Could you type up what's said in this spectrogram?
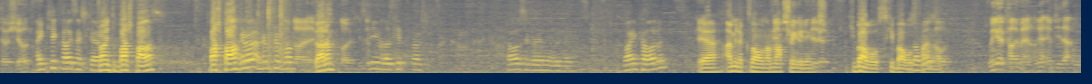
Do a shield. I can kick Pally's next cat. Trying to bash pala. Bash I'm gonna, I'm gonna trip bomb. No, Got him. it's close, he's Didn't in. even locate from. Agreeing with everything. Flying Paladin. Yeah, I'm in a clone. I'm not Finish trinketing. He bubbles. He bubbles Bubbles? finally. We can go Pally, man. I'm gonna empty that. and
